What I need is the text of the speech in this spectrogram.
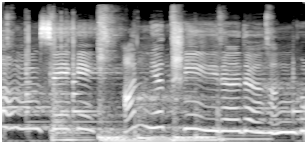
ಹಂಸೆಗೆ ಅನ್ಯ ಕ್ಷೀರದ ಹಂಗು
